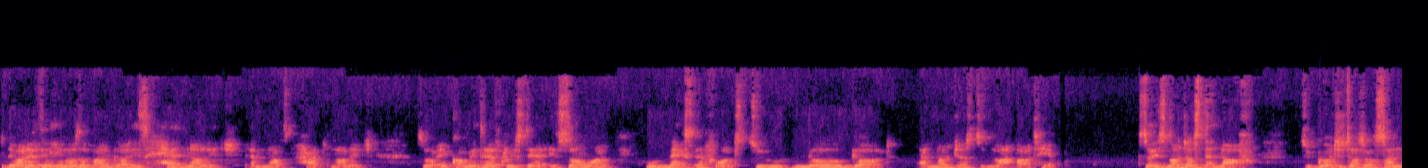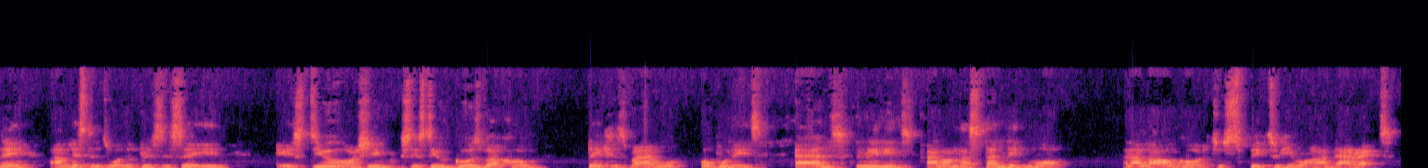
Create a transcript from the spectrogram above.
The only thing he knows about God is head knowledge and not heart knowledge. So a committed Christian is someone who makes effort to know God and not just to know about Him. So it's not just enough to go to church on Sunday and listen to what the priest is saying. He still or she, she still goes back home, takes his Bible, open it, and read it and understand it more and allow God to speak to him or her direct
